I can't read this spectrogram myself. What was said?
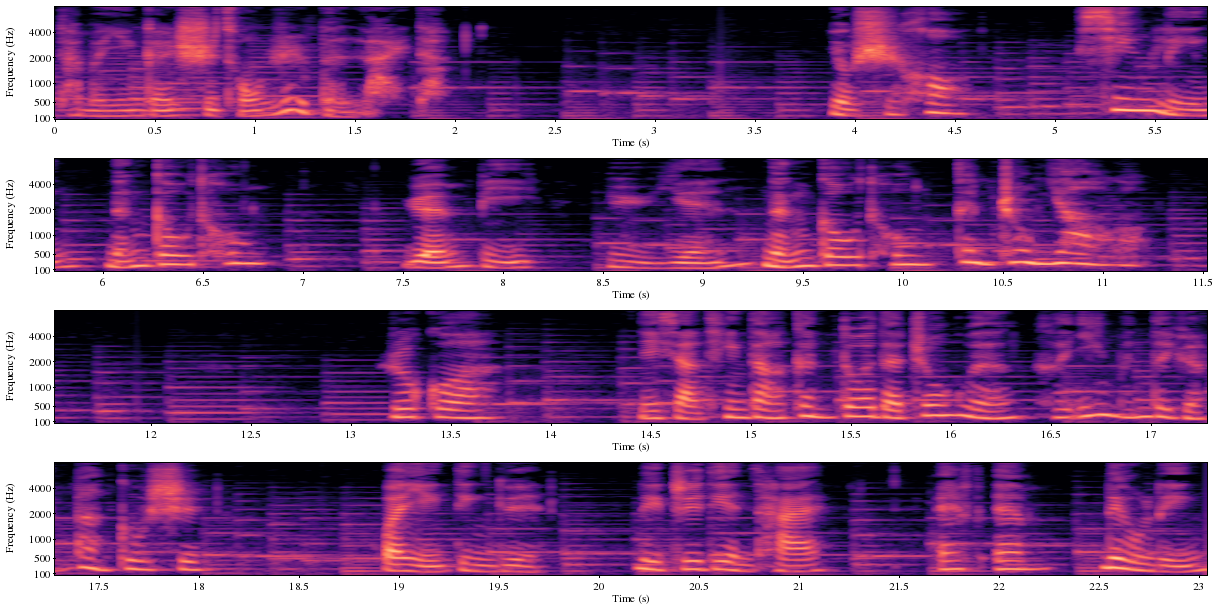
他们应该是从日本来的。有时候，心灵能沟通，远比语言能沟通更重要哦。如果你想听到更多的中文和英文的原版故事，欢迎订阅荔枝电台 FM 六零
